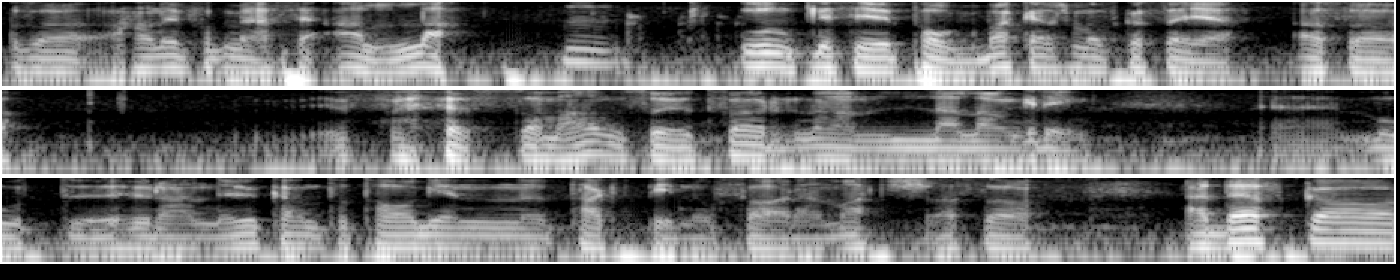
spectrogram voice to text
alltså, han har ju fått med sig alla. Mm. Inklusive Pogba kanske man ska säga. Alltså, för, som han såg ut förr när han lallade omkring. Eh, mot hur han nu kan ta tag i en taktpinne och föra en match. Alltså, ja, det ska...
